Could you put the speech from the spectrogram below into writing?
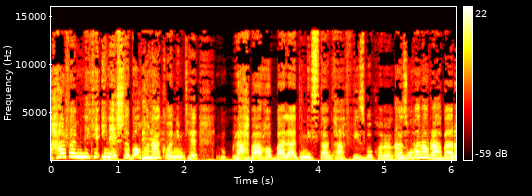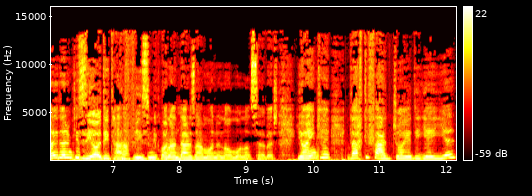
حرفم اینه که این اشتباه رو نکنیم که رهبرها بلد نیستن تفویض بکنن. از اون ورم رهبرایی داریم که زیادی تفویض می‌کنن در زمان نامناسبش. یا اینکه وقتی فرد جای دیگه یه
